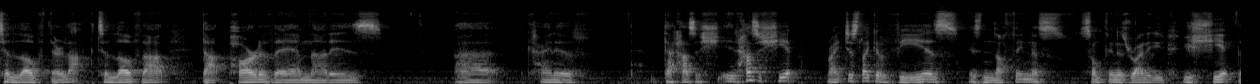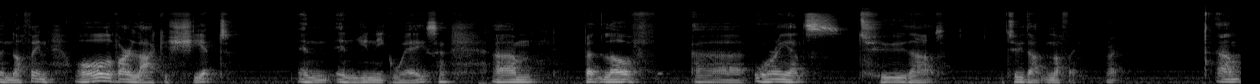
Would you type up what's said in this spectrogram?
to love their lack, to love that that part of them that is uh, kind of that has a it has a shape, right? Just like a vase is nothingness, something is it. You, you shape the nothing. All of our lack is shaped in, in unique ways. Um, but love uh, orients to that, to that nothing, right? Um,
